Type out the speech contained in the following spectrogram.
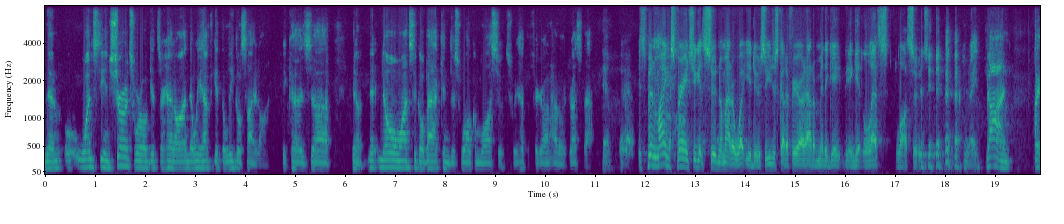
then once the insurance world gets their head on, then we have to get the legal side on because uh, you know no one wants to go back and just welcome lawsuits. We have to figure out how to address that. Yeah. It's been my experience you get sued no matter what you do. So you just got to figure out how to mitigate and get less lawsuits. right. John, I,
